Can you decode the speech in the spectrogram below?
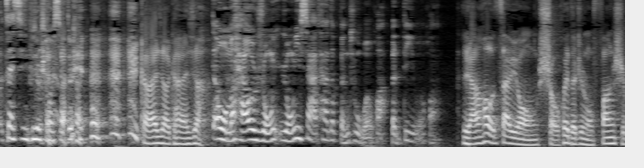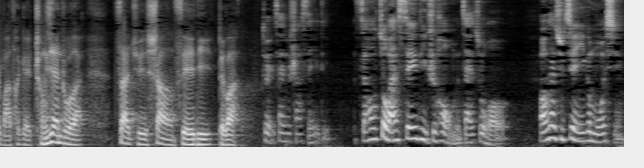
再进一步就抄袭。对，开玩笑，开玩笑。但我们还要融融一下它的本土文化、本地文化。然后再用手绘的这种方式把它给呈现出来，再去上 CAD，对吧？对，再去上 CAD，然后做完 CAD 之后，我们再做，然后再去建一个模型，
